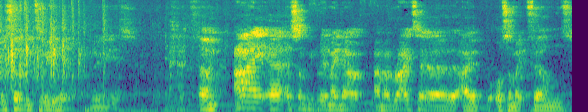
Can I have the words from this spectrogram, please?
It's lovely to be here. It really is. Um, I, uh, as some people here may know, I'm a writer. I also make films.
